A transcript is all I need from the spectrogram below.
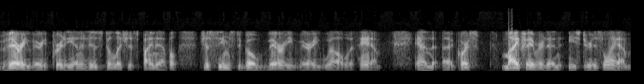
very, very pretty, and it is delicious. Pineapple just seems to go very, very well with ham. And uh, of course, my favorite in Easter is lamb,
